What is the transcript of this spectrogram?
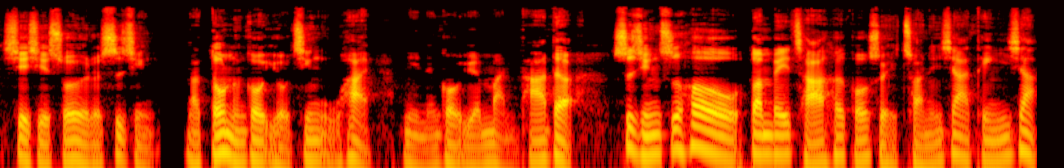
谢谢所有的事情，那都能够有惊无害，你能够圆满他的事情之后，端杯茶，喝口水，喘一下，停一下，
